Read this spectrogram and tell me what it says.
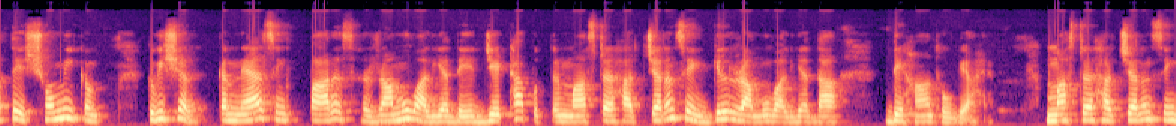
ਅਤੇ ਸ਼ੋਮੀ ਕਵੀਸ਼ਰ ਕਰਨੈਲ ਸਿੰਘ ਪਾਰਸ ਰਾਮੂਵਾਲੀਆ ਦੇ ਜੇਠਾ ਪੁੱਤਰ ਮਾਸਟਰ ਹਰਚਰਨ ਸਿੰਘ ਗਿੱਲ ਰਾਮੂਵਾਲੀਆ ਦਾ ਦੇਹਾਂਤ ਹੋ ਗਿਆ ਹੈ। ਮਾਸਟਰ ਹਰਚਰਨ ਸਿੰਘ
